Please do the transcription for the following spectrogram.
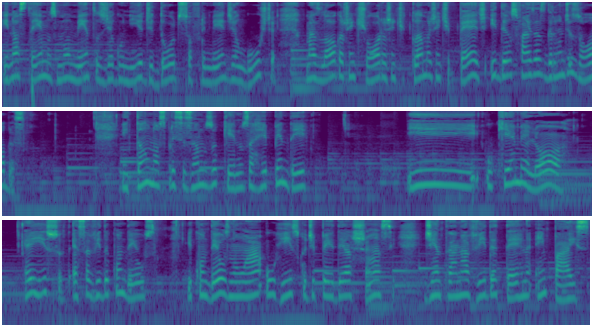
e nós temos momentos de agonia, de dor, de sofrimento, de angústia, mas logo a gente ora, a gente clama, a gente pede e Deus faz as grandes obras. Então nós precisamos o que? Nos arrepender. E o que é melhor é isso, essa vida com Deus. E com Deus não há o risco de perder a chance de entrar na vida eterna em paz.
